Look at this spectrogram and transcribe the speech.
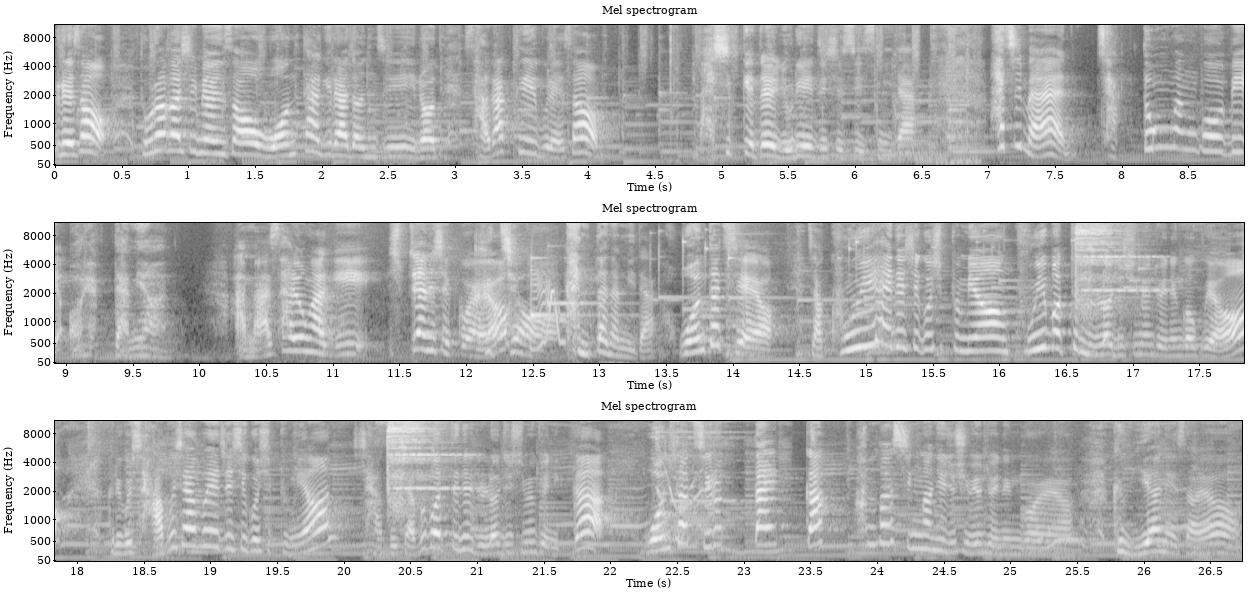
그래서 돌아가시면서 원탁이라든지 이런 사각 테이블에서 맛있게들 요리해 드실 수 있습니다. 하지만 작동 방법이 어렵다면 아마 사용하기 쉽지 않으실 거예요. 그쵸. 간단합니다. 원터치예요. 자, 구이 해 드시고 싶으면 구이 버튼 눌러 주시면 되는 거고요. 그리고 샤브샤브 해 드시고 싶으면 샤브샤브 버튼을 눌러 주시면 되니까 원터치로 딸깍 한 번씩만 해 주시면 되는 거예요. 그 미안해서요.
